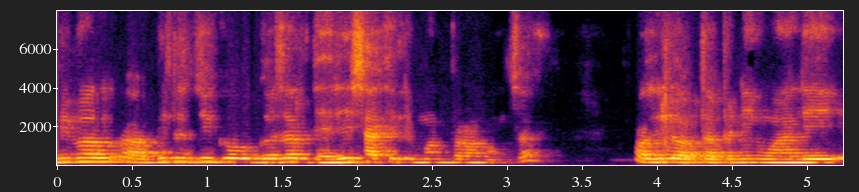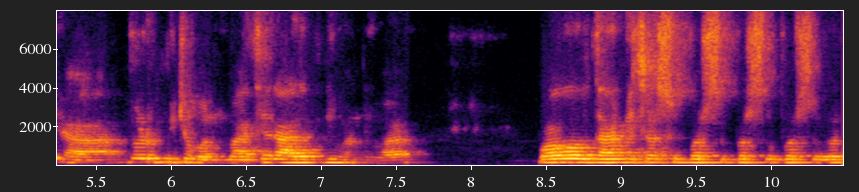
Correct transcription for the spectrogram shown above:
विमल विद्युतजीको गजल धेरै साथीले मन पराउनुहुन्छ। अघिल्लो हप्ता पनि उहाँले बडो मिठो भन्नुभएको थियो र आज पनि भन्नुभयो। बहुत दामी छ सुपर सुपर सुपर सुपर।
